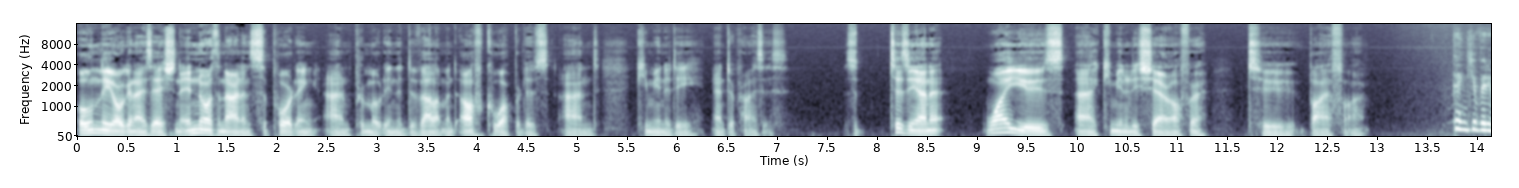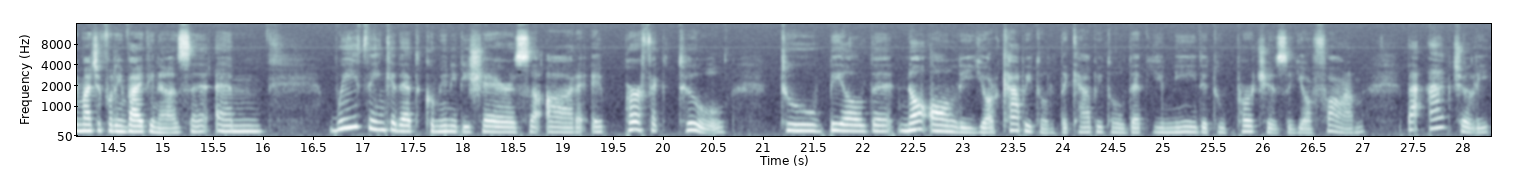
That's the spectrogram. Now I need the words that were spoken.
only organisation in Northern Ireland supporting and promoting the development of cooperatives and community enterprises. So, Tiziana, why use a community share offer to buy a farm? Thank you very much for inviting us. Um, we think that community shares are a perfect tool to build not only your capital, the capital that you need to purchase your farm, but actually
